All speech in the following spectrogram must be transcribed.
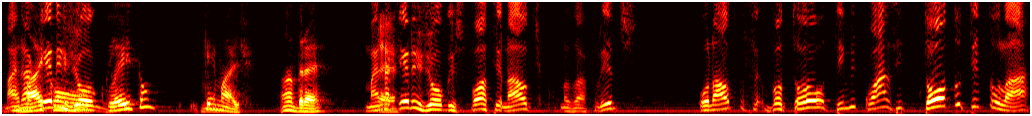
Mas naquele jogo. Cleiton e quem hum. mais? André. Mas é. naquele jogo Esporte Náutico, nos aflitos, o Náutico botou o time quase todo titular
